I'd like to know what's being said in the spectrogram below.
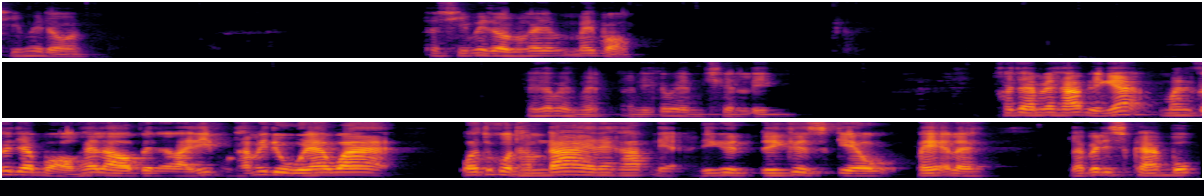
ชี้ไม่โดน ถ้าชี้ไม่โดนมันก็ไม่บอก นี่ก็เป็นอันนี้ก็เป็นเชนลิงเข้าใจไหมครับ อย่างเงี้ย มันก็จะบอกให้เราเป็นอะไรที่ผมทำให้ดูนะว่า ว่าทุกคนทำได้นะครับ เนี่ย นี่คือนี่คือสเกลเป๊ะเลย แล้วไปที่ scrapbook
